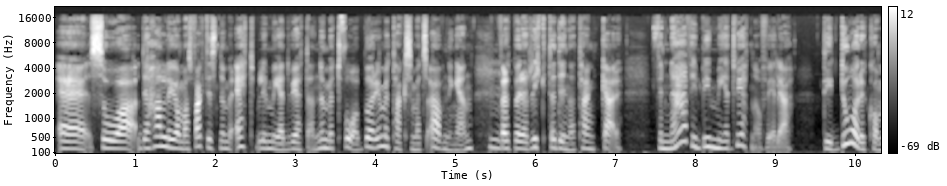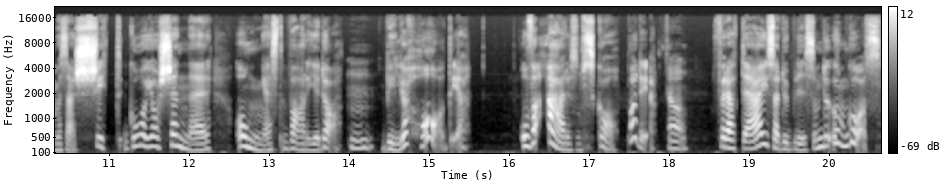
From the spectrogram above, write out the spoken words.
Eh, så det handlar ju om att faktiskt nummer ett bli medveten. Nummer två börja med tacksamhetsövningen Mm. för att börja rikta dina tankar. För när vi blir medvetna Ofelia, det är då det kommer så här shit, går jag och känner ångest varje dag? Mm. Vill jag ha det? Och vad är det som skapar det? Ja. För att det är ju så att du blir som du umgås.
